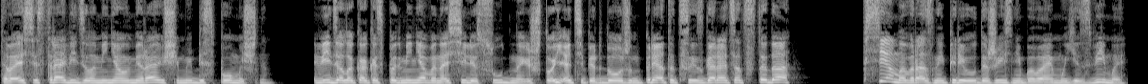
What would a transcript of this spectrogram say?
твоя сестра видела меня умирающим и беспомощным. Видела, как из-под меня выносили судно, и что я теперь должен прятаться и сгорать от стыда. Все мы в разные периоды жизни бываем уязвимы,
